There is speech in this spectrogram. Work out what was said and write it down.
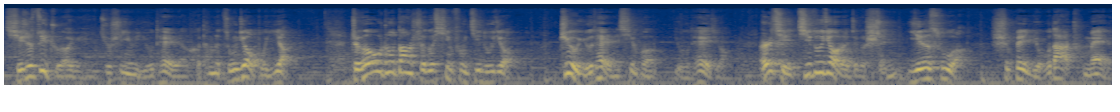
其实最主要原因就是因为犹太人和他们的宗教不一样。整个欧洲当时都信奉基督教，只有犹太人信奉犹太教，而且基督教的这个神耶稣啊是被犹大出卖的，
